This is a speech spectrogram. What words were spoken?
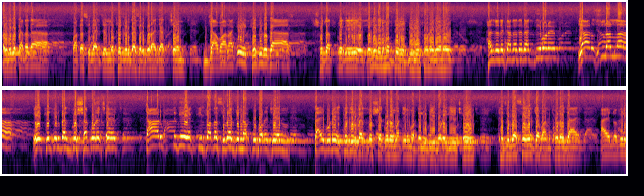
হজরত কাদাদা পাতা ছিলার জন্য খেজুর গাছের গোড়ায় যাচ্ছেন। যাবার আগে খেজুর গাছ সোজার থেকে জমিনের মধ্যে ডুবে পড়ে গেল। হাজরত কাদাদা ডাক দিয়ে বলেন, ইয়া রাসূলুল্লাহ, এই খেজুর গাছ গোসা করেছে। তার থেকে একটি পাতা ছিলার জন্য আপনি বলেছেন, তাই বলে খেজুর গাছ গোসা করে মাটির মধ্যে লুটিয়ে পড়ে গিয়েছে। খেজুর গাছে জবান খুলে যায়। আয় নবীর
